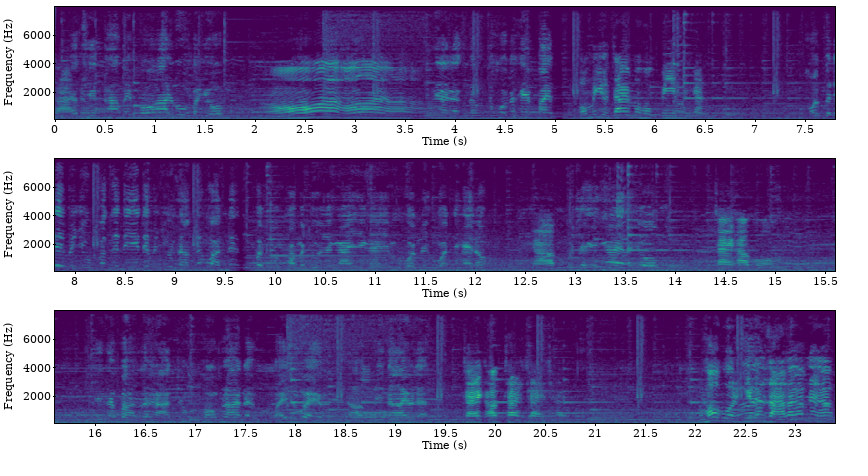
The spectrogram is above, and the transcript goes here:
สากระธุถินพระไม่พอห้าลูกกับโยมอ๋ออ๋อเนี่ยแหละทุกคนไม่เคยไป ผมไปอยู่ใต้มาหกปีเหมือนกัน คนไม่ได้ไปอยู่ปัตตานีได้ไปอยู่สามจังหวัดเนี่ยมันความมันอยู่ยังไงยังไงมันควรไม่ควรยังไงเนาะครับไม่ใช่ง่ายๆนะโยม ใช่ครับผม ที่สบาททหารชุมของพรานเนี่ยไปด้วยสามสี่นายอยู่แหละใช่ครับใช่ใช่ใช่หลวงพ่อบวชกี่พรรษาแล้วครับเนี่ยครับ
